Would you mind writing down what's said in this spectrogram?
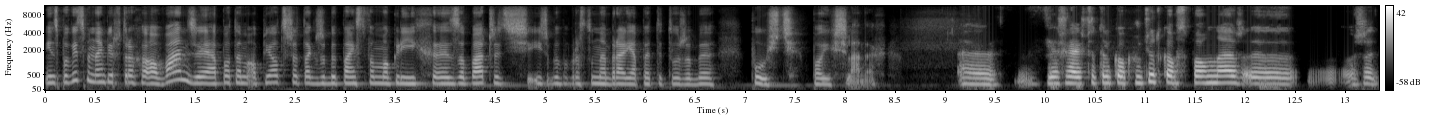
Więc powiedzmy najpierw trochę o Wandzie, a potem o Piotrze, tak żeby Państwo mogli ich zobaczyć i żeby po prostu nabrali apetytu, żeby pójść po ich śladach. E, wiesz, ja jeszcze tylko króciutko wspomnę, że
